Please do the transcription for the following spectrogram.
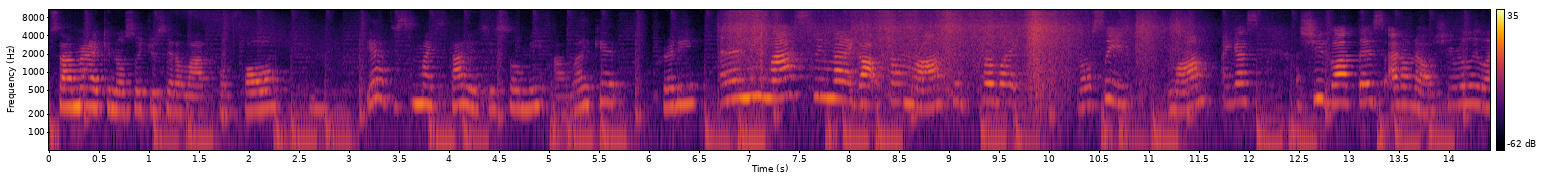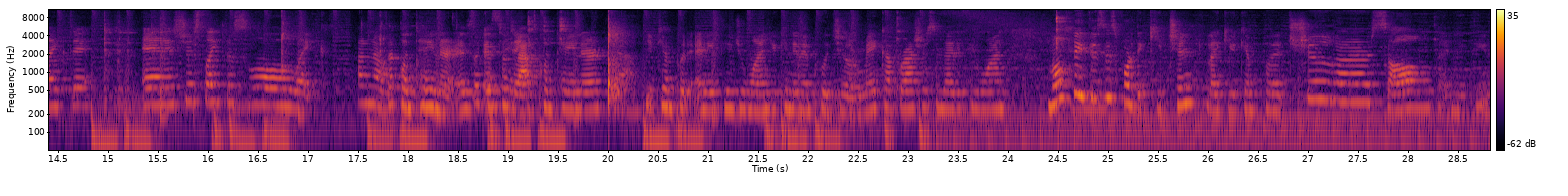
summer. I can also use it a lot for fall. Mm-hmm. Yeah, this is my style. It's just so me. I like it. Pretty. And then the last thing that I got from Ross is for like mostly mom, I guess. She got this, I don't know, she really liked it. And it's just like this little like I don't know. It's a container. It's, It's a it's a glass container. Yeah. You can put anything you want. You can even put your makeup brushes in there if you want. Mostly this is for the kitchen. Like you can put sugar, salt, anything,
